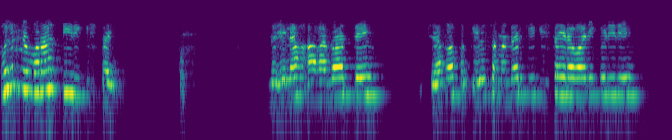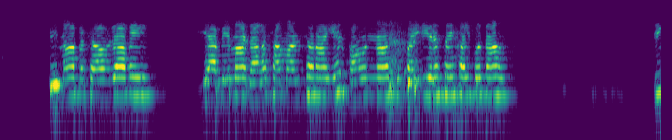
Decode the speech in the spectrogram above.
فلک نه مراد دیری کشتای د الہ اغازات ته چې هغه په کې سمندر کې کشتای رواني کړی دی بما بساو داغي یا بما داغه سامان سره ير فون ناس پیری رسای خلکو ته دې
